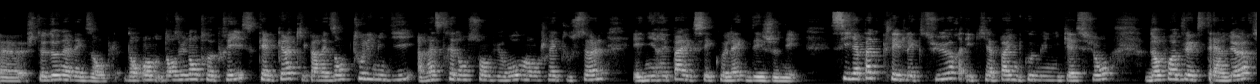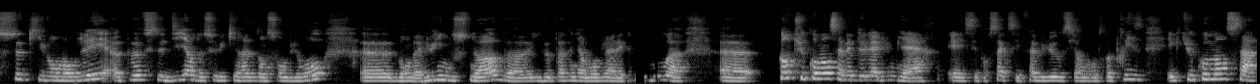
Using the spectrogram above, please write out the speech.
Euh, je te donne un exemple. Dans, dans une entreprise, quelqu'un qui, par exemple, tous les midis resterait dans son bureau, mangerait tout seul et n'irait pas avec ses collègues déjeuner. S'il n'y a pas de clé de lecture et qu'il n'y a pas une communication, d'un point de vue extérieur, ceux qui vont manger euh, peuvent se dire de celui qui reste dans son bureau, euh, bon, bah, lui, il nous snob, euh, il veut pas venir manger avec nous. Quand tu commences à mettre de la lumière, et c'est pour ça que c'est fabuleux aussi en entreprise, et que tu commences à,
